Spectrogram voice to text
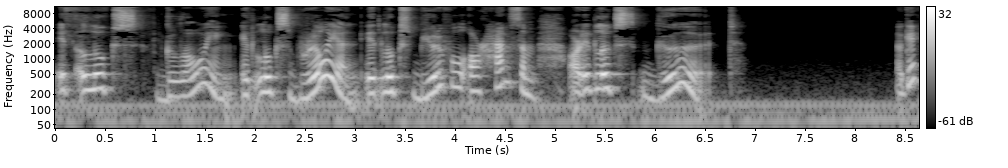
it looks glowing, it looks brilliant, it looks beautiful or handsome, or it looks good. Okay,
